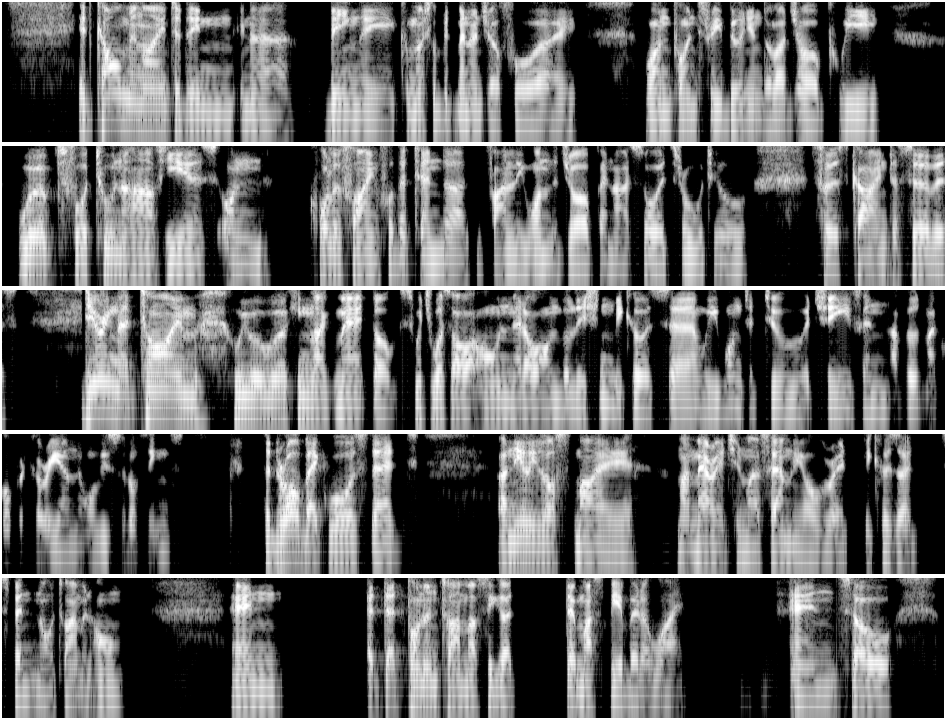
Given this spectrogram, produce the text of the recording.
It culminated in in a being the commercial bid manager for a 1.3 billion dollar job. We worked for two and a half years on qualifying for the tender, finally won the job, and I saw it through till first car into service. During that time, we were working like mad dogs, which was our own at our own volition because uh, we wanted to achieve, and I built my corporate career and all these sort of things. The drawback was that I nearly lost my my marriage and my family over it because I spent no time at home. And at that point in time, I figured there must be a better way. And so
